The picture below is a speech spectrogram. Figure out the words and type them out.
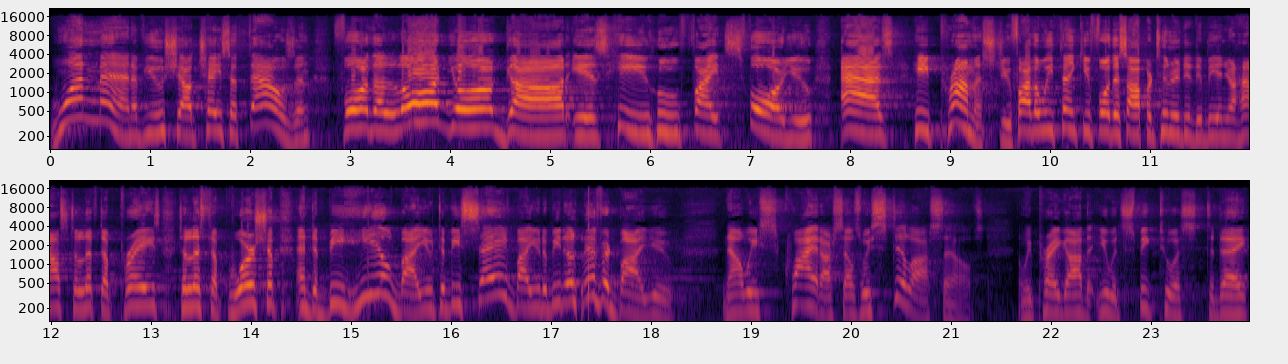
One man of you shall chase a thousand, for the Lord your God is he who fights for you as he promised you. Father, we thank you for this opportunity to be in your house, to lift up praise, to lift up worship, and to be healed by you, to be saved by you, to be delivered by you. Now we quiet ourselves, we still ourselves, and we pray, God, that you would speak to us today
